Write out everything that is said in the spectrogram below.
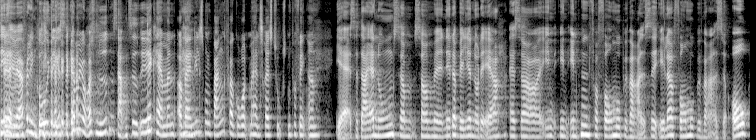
Det er da i Øhm. hvert fald en god idé, og så kan man jo også nyde den samtidig. ikke? Det kan man, og være en lille smule bange for at gå rundt med 50.000 på fingeren. Ja, altså der er nogen, som, som øh, netop vælger, når det er, altså en, en, enten for formuebevarelse eller formuebevarelse og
